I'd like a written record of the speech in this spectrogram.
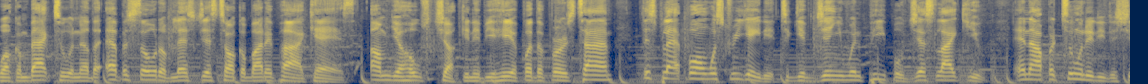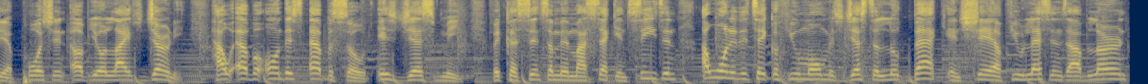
Welcome back to another episode of Let's Just Talk About It podcast. I'm your host, Chuck, and if you're here for the first time, this platform was created to give genuine people just like you an opportunity to share a portion of your life's journey. However, on this episode, it's just me because since I'm in my second season, I wanted to take a few moments just to look back and share a few lessons I've learned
